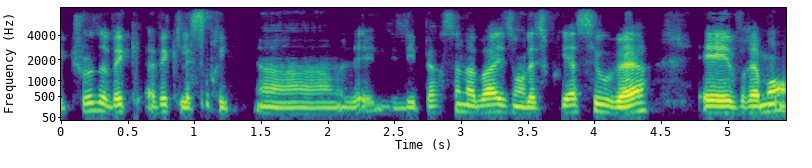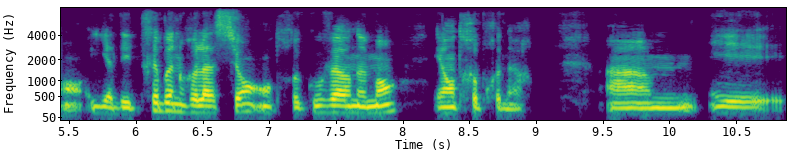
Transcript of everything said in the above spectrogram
quelque chose avec, avec l'esprit. Euh, les, personnes là-bas, ils ont l'esprit assez ouvert et vraiment, il y a des très bonnes relations entre gouvernement et entrepreneurs. Euh, et,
